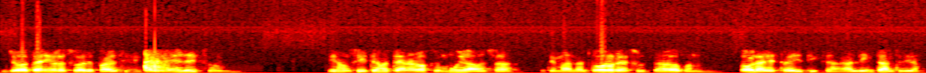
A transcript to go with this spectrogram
Yo he tenido la suerte de participar en ella y son tiene un sistema tecnológico muy avanzado. te mandan todos los resultados con todas las estadísticas al instante, digamos.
